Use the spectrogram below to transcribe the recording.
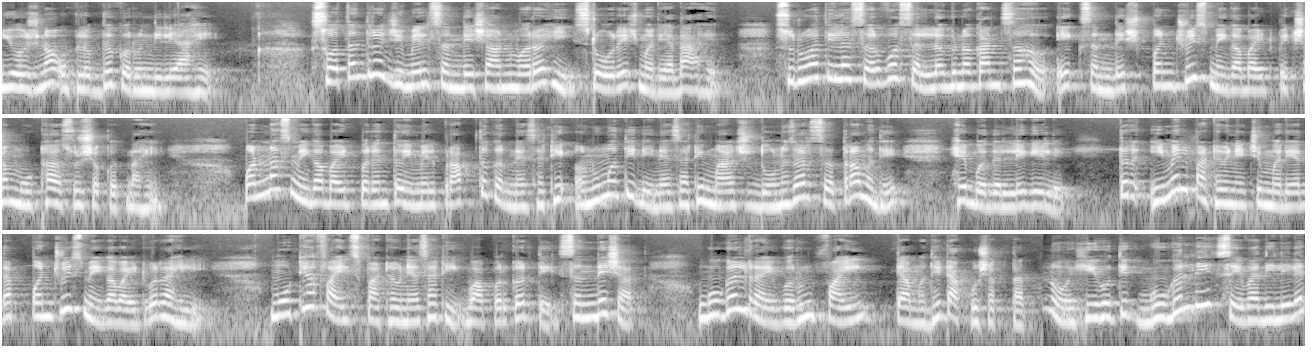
योजना उपलब्ध करून दिली आहे. स्वतंत्र जीमेल संदेशांवरही स्टोरेज मर्यादा आहेत. सुरुवातीला सर्व संलग्नकांसह एक संदेश पंचवीस मेगाबाईटपेक्षा मोठा असू शकत नाही. पन्नास मेगाबाईटपर्यंत ईमेल प्राप्त करण्यासाठी अनुमती देण्यासाठी मार्च दोन हजार सतरामध्ये हे बदलले गेले. तर ईमेल पाठविण्याची मर्यादा पंचवीस मेगाबाईटवर राहिली. मोठ्या फाईल्स पाठवण्यासाठी वापरकर्ते संदेशात गुगल ड्राईव्हवरून फाईल त्यामध्ये टाकू शकतात. नो ही होती गुगलने सेवा दिलेल्या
